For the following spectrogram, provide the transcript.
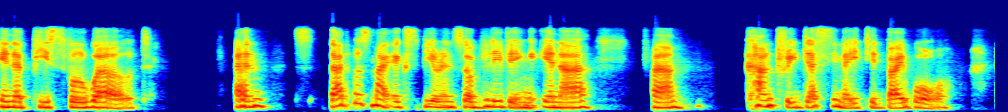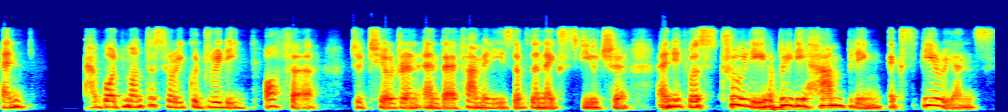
in a peaceful world. And that was my experience of living in a um, country decimated by war and what Montessori could really offer to children and their families of the next future. And it was truly a really humbling experience,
